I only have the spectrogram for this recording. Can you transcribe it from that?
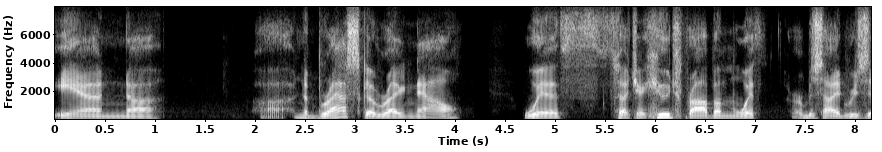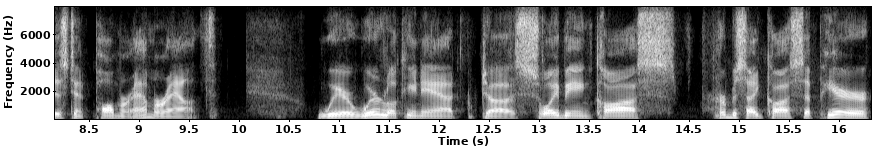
In uh, uh, Nebraska right now, with such a huge problem with herbicide resistant Palmer amaranth, where we're looking at uh, soybean costs, herbicide costs up here.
